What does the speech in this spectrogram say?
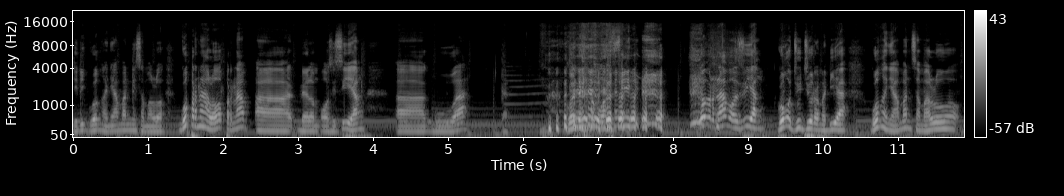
Jadi gua nggak nyaman nih sama lo. Gue pernah lo pernah eh, dalam posisi yang eh, gua gue dalam posisi gue pernah posisi yang gue mau jujur sama dia. Gue nggak nyaman sama lo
